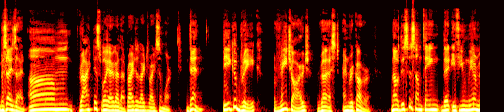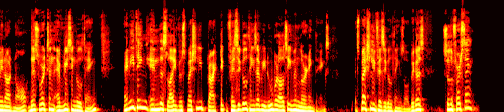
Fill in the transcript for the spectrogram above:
Besides that, um, practice. Oh yeah, I got that. Practice, practice, practice some more. Then take a break, recharge, rest, and recover. Now, this is something that if you may or may not know, this works in every single thing. Anything in this life, especially practical, physical things that we do, but also even learning things, especially physical things though, because so the first time,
